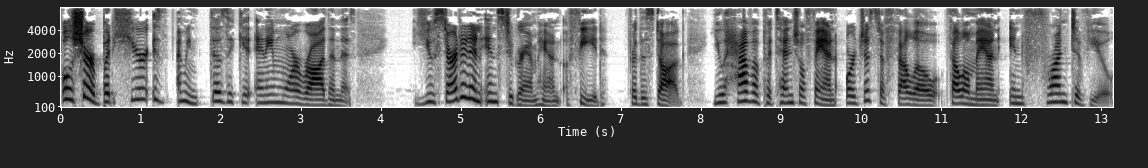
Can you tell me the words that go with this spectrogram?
well, sure. But here is, I mean, does it get any more raw than this? You started an Instagram hand feed for this dog. You have a potential fan or just a fellow fellow man in front of you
